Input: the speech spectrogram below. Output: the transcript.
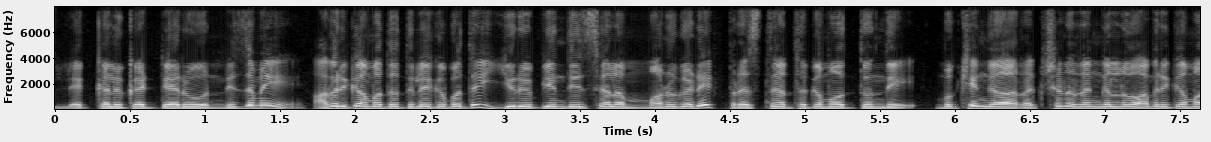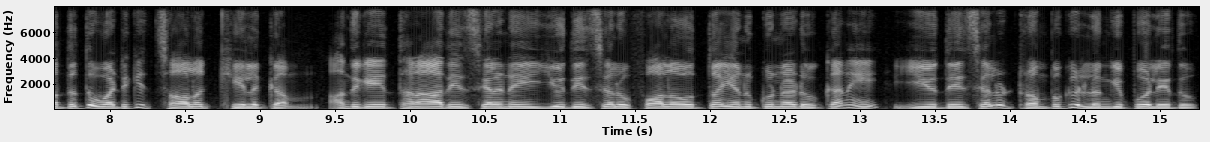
లెక్కలు కట్టారు. నిజమే అమెరికా మద్దతు లేకపోతే యూరోపియన్ దేశాల మనుగడే ప్రశ్నార్థకమవుతుంది ముఖ్యంగా రక్షణ రంగంలో అమెరికా మద్దతు వాటికి చాలా కీలకం. అందుకే తన ఆదేశాలనే EU దేశాలు ఫాలో అవుతాయి అనుకున్నాడు. కానీ EU దేశాలు ట్రంప్కు లొంగిపోలేదు.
